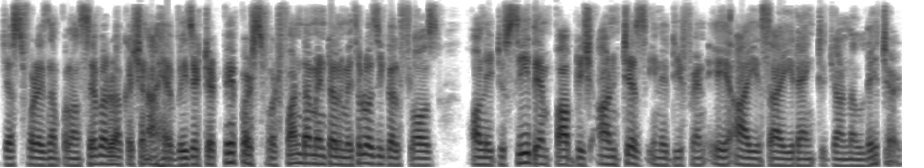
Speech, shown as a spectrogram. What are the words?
just for example, on several occasions, I have rejected papers for fundamental methodological flaws only to see them published unchecked in a different AISI ranked journal later.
